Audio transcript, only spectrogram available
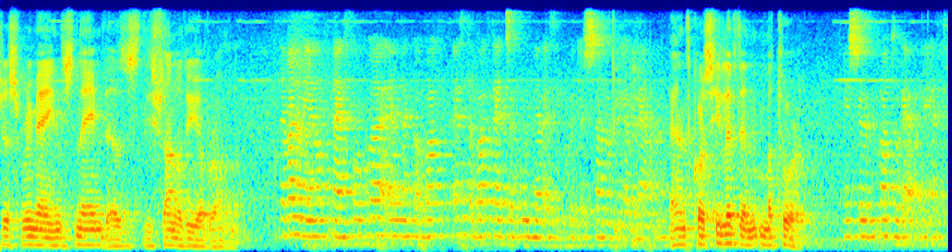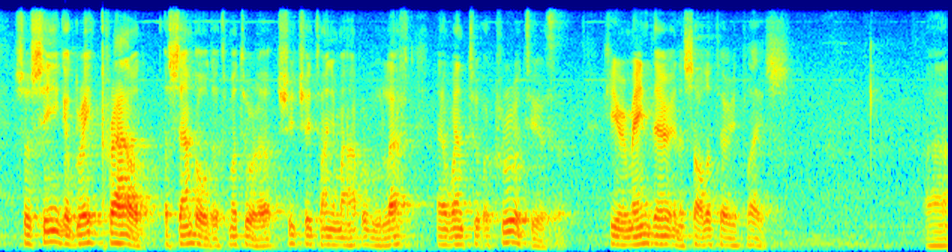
just remains named as the Shanodiya Brahmana. De valamilyen oknál fogva ennek a bak, ezt a baktát csak úgy nevezik, hogy a Sanodia Brahmana. And of course, he lived in Mathura. És ő Maturában élt. So, seeing a great crowd assembled at Mathura, Sri Chaitanya Mahaprabhu left and went to Akrura Tirtha. He remained there in a solitary place. Uh,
